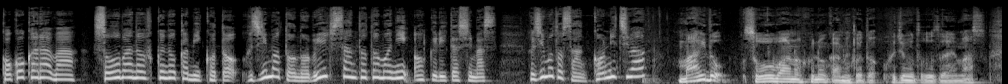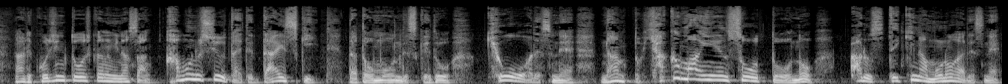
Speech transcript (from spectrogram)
ここからは、相場の福の神こと、藤本信之さんとともにお送りいたします。藤本さん、こんにちは。毎度、相場の福の神こと、藤本ございます。やはり個人投資家の皆さん、株主優待って大好きだと思うんですけど、今日はですね、なんと100万円相当のある素敵なものがですね、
